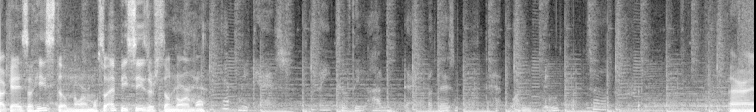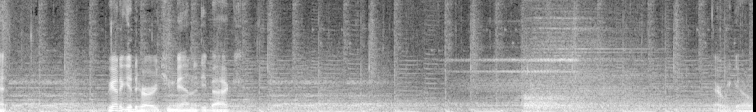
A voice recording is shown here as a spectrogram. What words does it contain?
Okay, so he's still normal. So NPCs are still normal. Let me guess. Fate of the undead, but there's that one thing. So All right. We got to get her humanity back. There we go.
